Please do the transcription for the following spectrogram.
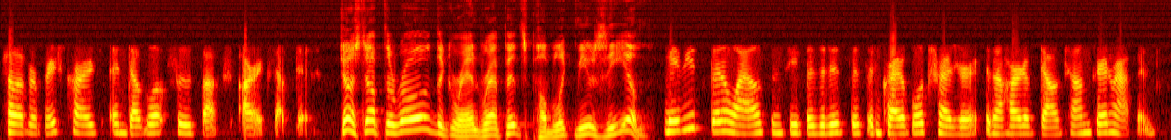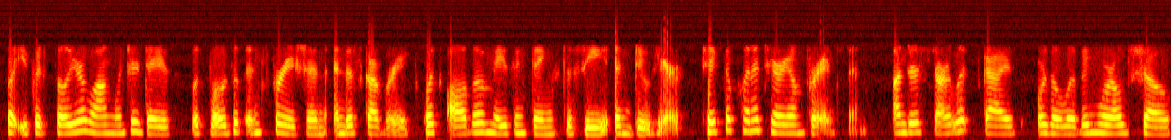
However, bridge cards and double up food bucks are accepted. Just up the road, the Grand Rapids Public Museum. Maybe it's been a while since you visited this incredible treasure in the heart of downtown Grand Rapids, but you could fill your long winter days with loads of inspiration and discovery with all the amazing things to see and do here. Take the planetarium, for instance. Under Starlit Skies or the Living World show,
